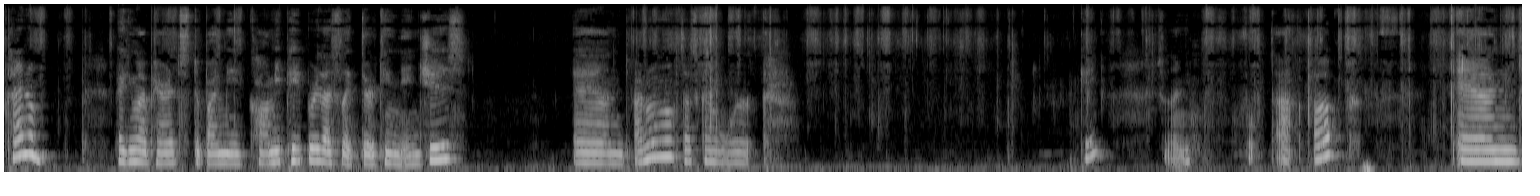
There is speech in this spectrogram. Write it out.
kind of begging my parents to buy me kami paper that's like 13 inches. And I don't know if that's to work. Okay, so then fold that up. And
